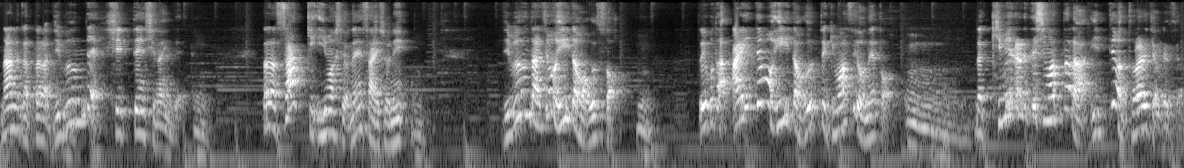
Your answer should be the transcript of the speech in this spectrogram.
なんでかったら自分で失点しないんで。うん。たださっき言いましたよね、最初に。うん自分たちもいい球を打つと。うん。ということは、相手もいい球を打ってきますよねと。うん。だ決められてしまったら、1点は取られちゃうわけですよ。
